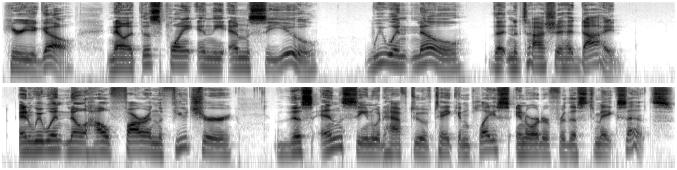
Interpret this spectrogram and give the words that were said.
here you go." Now, at this point in the MCU, we wouldn't know that Natasha had died, and we wouldn't know how far in the future this end scene would have to have taken place in order for this to make sense.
